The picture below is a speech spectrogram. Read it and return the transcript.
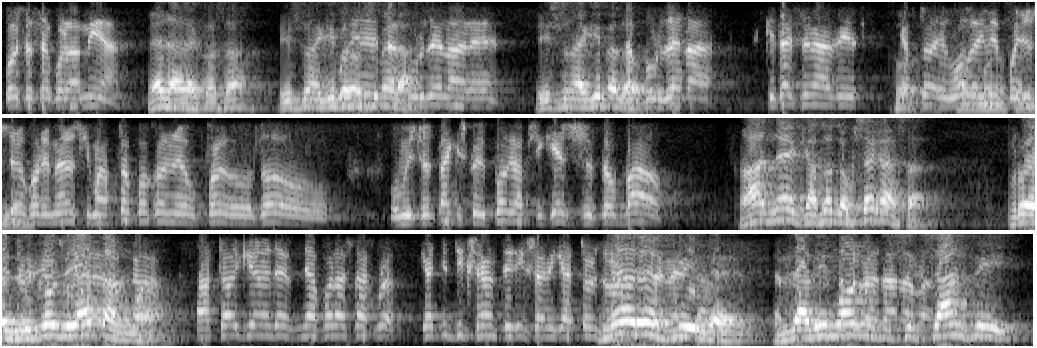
Κώστας από Λαμία. Έλα ρε Κώστα, ήσουν Πού αγίπεδο είναι Τα σήμερα. μπουρδέλα, ρε; Ήσουν Τα αγίπεδο. μπουρδέλα. Κοιτάξτε να δεις. Πω, Γι' αυτό εγώ πάλι δεν είμαι μόνος πολύ θα μιλάω. στενοχωρημένος και με αυτό που έκανε ο, προ- εδώ, ο Μητσοτάκης που υπόγραψε και έσωσε τον ΠΑΟ. Α, ναι, και αυτό το ξέχασα. Προεδρικό διάταγμα. Αυτό γίνεται μια φορά στα χρόνια. Γιατί την ξανατηρήξανε για τον Ναι ρε φίλε, δηλαδή μόνο της Ξάνθη ε, ε,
